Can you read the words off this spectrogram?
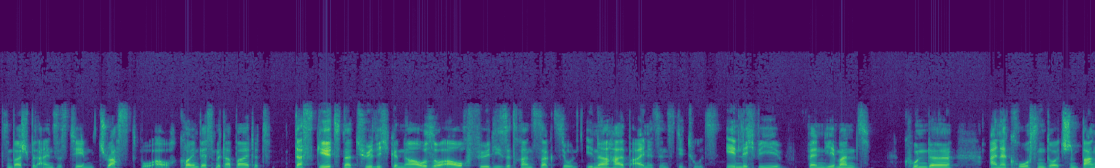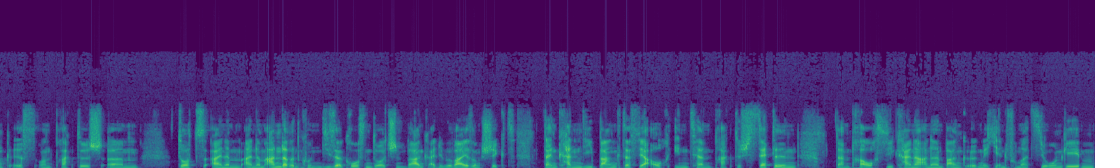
zum Beispiel ein System Trust, wo auch Coinbase mitarbeitet. Das gilt natürlich genauso auch für diese Transaktion innerhalb eines Instituts. Ähnlich wie wenn jemand Kunde einer großen deutschen Bank ist und praktisch ähm, dort einem, einem anderen Kunden dieser großen deutschen Bank eine Überweisung schickt, dann kann die Bank das ja auch intern praktisch setteln. Dann braucht sie keiner anderen Bank irgendwelche Informationen geben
